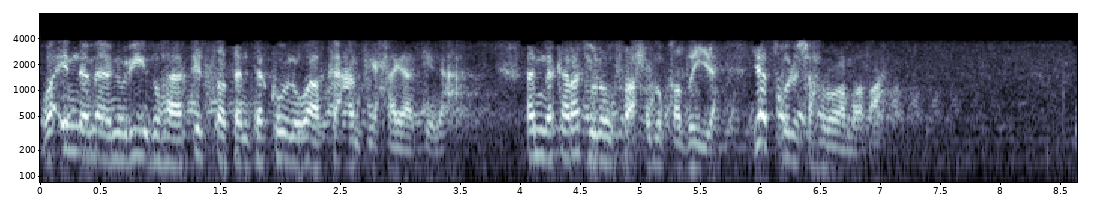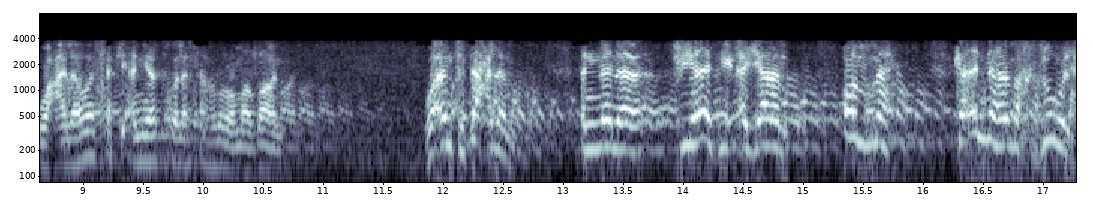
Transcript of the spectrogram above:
وإنما نريدها قصة تكون واقعا في حياتنا. أنك رجل صاحب قضية يدخل شهر رمضان. وعلى وشك أن يدخل شهر رمضان. وأنت تعلم أننا في هذه الأيام أمة كأنها مخزولة.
